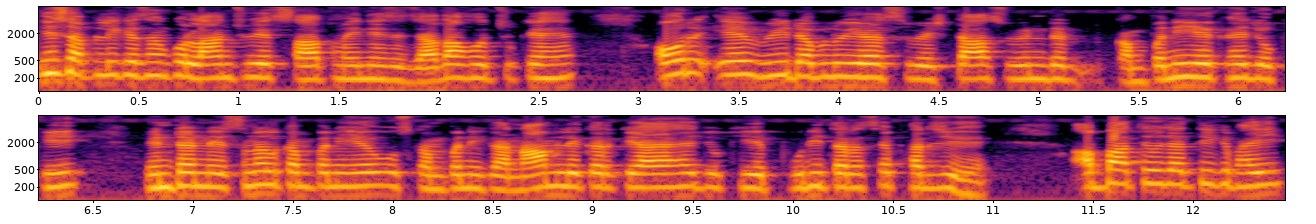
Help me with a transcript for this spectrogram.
इस एप्लीकेशन को लॉन्च हुए सात महीने से ज़्यादा हो चुके हैं। और ये V W S Vestas wind company एक है जो कि इंटरनेशनल कंपनी है। उस कंपनी का नाम लेकर के आया है, जो कि ये पूरी तरह से फर्जी है। अब बात हो जाती है कि भाई,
